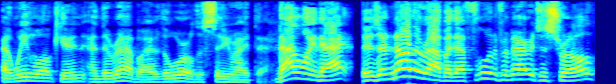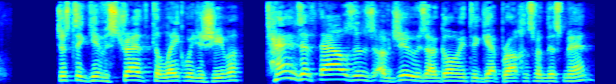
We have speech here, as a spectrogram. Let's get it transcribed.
and we walk in, and the rabbi of the world is sitting right there. Not only that, there's another rabbi that flew in from Eretz Yisrael just to give strength to Lakewood Yeshiva. Tens of thousands of Jews are going to get brachas from this man.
